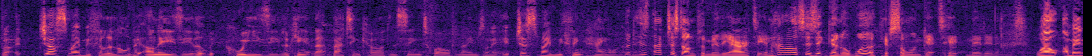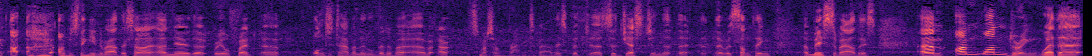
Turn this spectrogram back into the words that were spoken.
But it just made me feel a little bit uneasy, a little bit queasy looking at that batting card and seeing 12 names on it. It just made me think, hang on. But is that just unfamiliarity? And how else is it going to work if someone gets hit mid innings? Well, I mean, I, I was thinking about this, and I, I know that Real Fred uh, wanted to have a little bit of a, a, a so much a rant about this, but a suggestion that, that, that there was something amiss about this. Um, I'm wondering whether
